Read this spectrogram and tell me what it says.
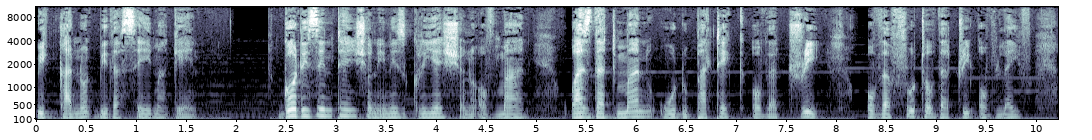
We cannot be the same again. God's intention in his creation of man was that man would partake of the tree of the fruit of the tree of life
